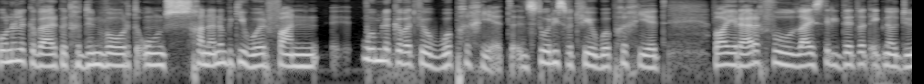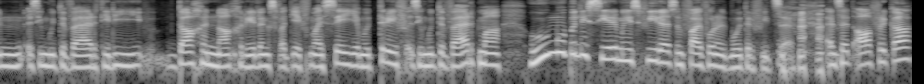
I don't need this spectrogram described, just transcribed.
Wonderlike werk wat gedoen word. Ons gaan nou 'n bietjie hoor van oomblikke wat vir jou hoop gegee het, en stories wat vir jou hoop gegee het waar jy regtig voel, luister, dit wat ek nou doen is die moeite werd. Hierdie dag en nag reëlings wat jy vir my sê jy moet tref, is die moeite werd, maar hoe mobiliseer 'n mens 4500 motorfietsse in Suid-Afrika?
